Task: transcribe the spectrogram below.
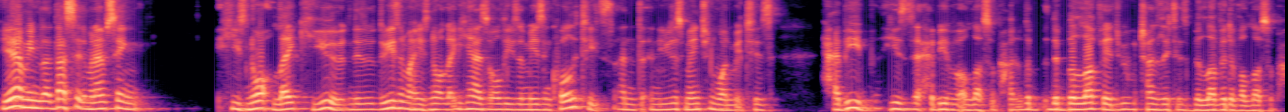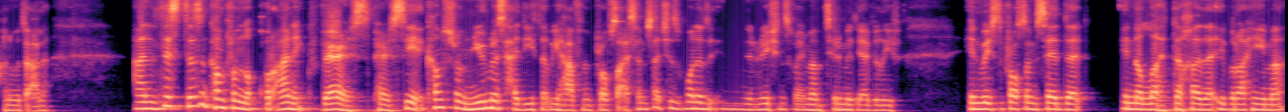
Yeah, I mean that's it. When I'm saying he's not like you, the, the reason why he's not like he has all these amazing qualities, and and you just mentioned one which is Habib. He's the Habib of Allah Subhanahu the the beloved. We would translate as beloved of Allah Subhanahu wa Taala. And this doesn't come from the Quranic verse per se. It comes from numerous hadith that we have from the Prophet such as one of the narrations from Imam Tirmidhi, I believe, in which the Prophet said that in Allah takhada Ibrahim um,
